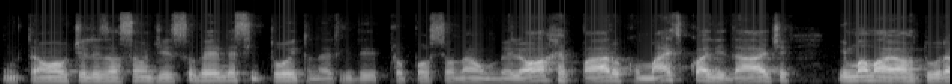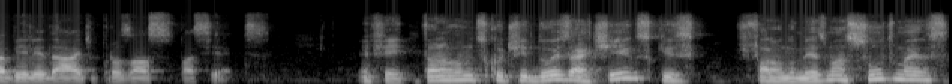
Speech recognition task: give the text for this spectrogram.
então a utilização disso veio nesse intuito, né, de proporcionar um melhor reparo com mais qualidade e uma maior durabilidade para os nossos pacientes. Perfeito. Então nós vamos discutir dois artigos que falam do mesmo assunto, mas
